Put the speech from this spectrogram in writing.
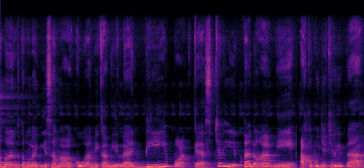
teman-teman, ketemu lagi sama aku Ami Kamila di podcast Cerita dong Ami. Aku punya cerita,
